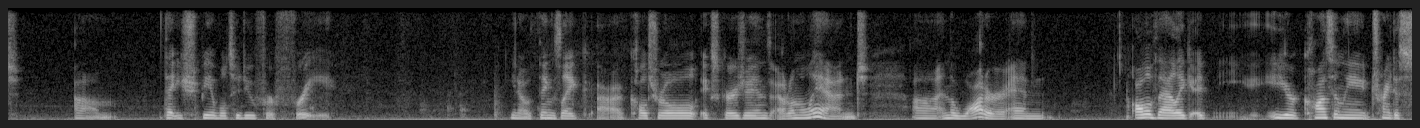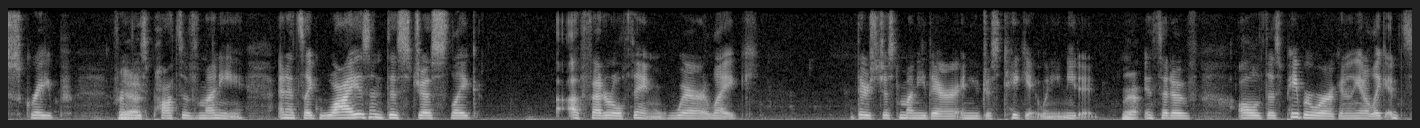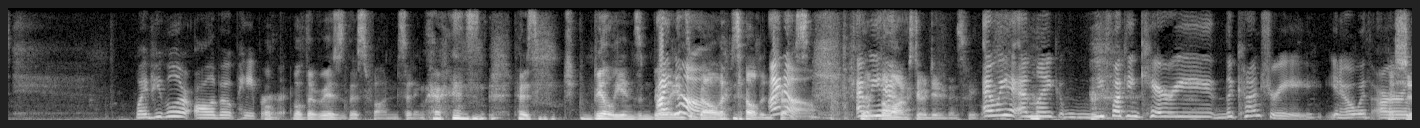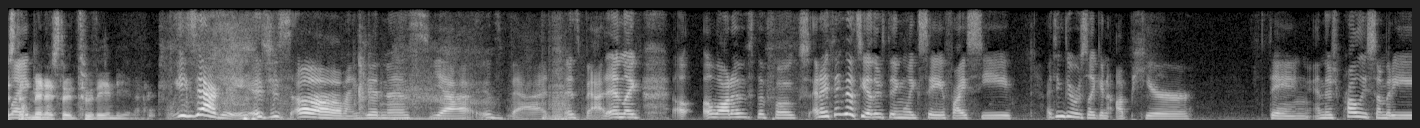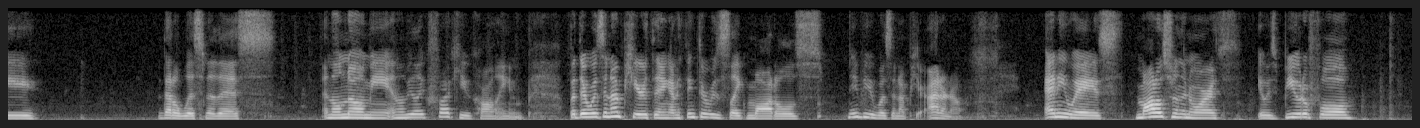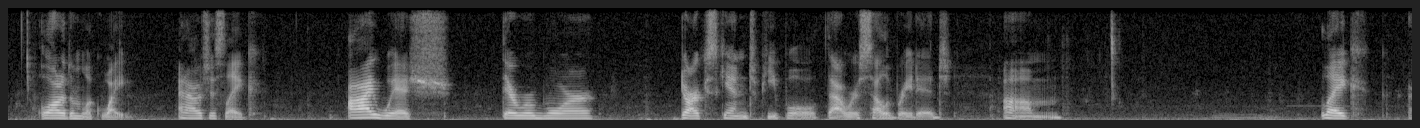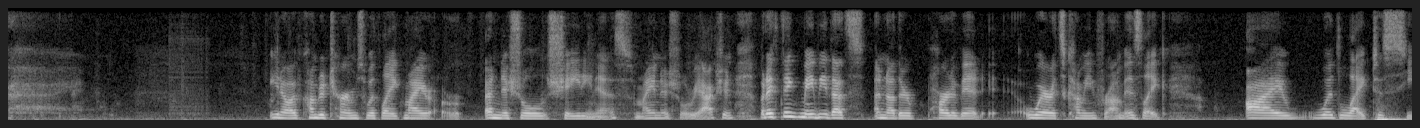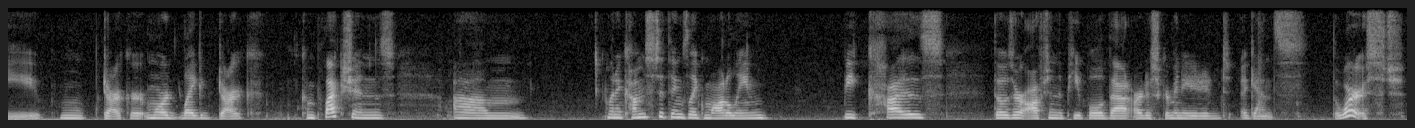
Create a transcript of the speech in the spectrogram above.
um, that you should be able to do for free you know things like uh, cultural excursions out on the land uh, and the water and all of that like it, you're constantly trying to scrape from Yeah. these pots of money and it's like why isn't this just like a federal thing where like there's just money there and you just take it when you need it Yeah. instead of all of this paperwork and you know like it's white people are all about paper Well, well, there is this fund sitting there. There's billions and billions of dollars held in trust know. that we have- belongs to indigenous people. and we and like we fucking carry the country you know with our It's just like administered through the Indian Act. exactly it's just oh my goodness yeah it's bad it's bad and like a, a lot of the folks and i think that's the other thing like say if i see i think there was like an up here thing and there's probably somebody that'll listen to this and they'll know me and they'll be like fuck you colleen. But there was an up here thing and i think there was like models. Maybe it wasn't up here. I don't know. Anyways models from the north it was beautiful. A lot of them look white. And i was just like I wish there were more dark skinned people that were celebrated. Um, like, you know, I've come to terms with like my initial shadiness, my initial reaction. But I think maybe that's another part of it where it's coming from is like, I would like to see darker, more like dark complexions um, when it comes to things like modeling, because those are often the people that are discriminated against the worst.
